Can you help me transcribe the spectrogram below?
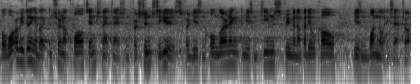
but what are we doing about ensuring a quality internet connection for students to use for using home learning and using Teams, streaming a video call, using OneNote, etc.?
